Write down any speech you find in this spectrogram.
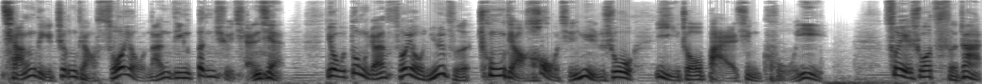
强力征调所有男丁奔去前线，又动员所有女子冲调后勤运输，益州百姓苦役。所以说，此战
